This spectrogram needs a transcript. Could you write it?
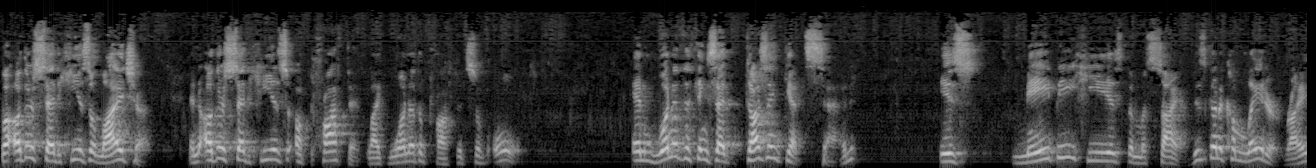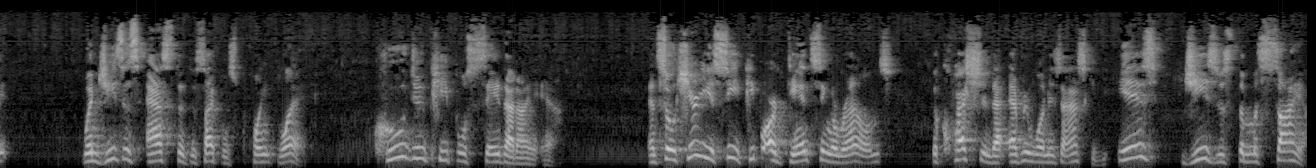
But others said he is Elijah, and others said he is a prophet, like one of the prophets of old. And one of the things that doesn't get said is maybe he is the Messiah. This is going to come later, right? When Jesus asked the disciples point blank, Who do people say that I am? And so here you see people are dancing around the question that everyone is asking Is Jesus the Messiah?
